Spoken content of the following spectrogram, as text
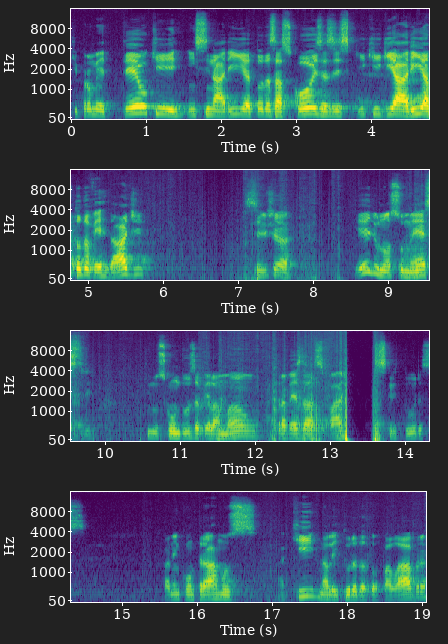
que prometeu que ensinaria todas as coisas e que guiaria a toda a verdade, seja Ele o nosso mestre, que nos conduza pela mão através das páginas das Escrituras, para encontrarmos aqui na leitura da Tua palavra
